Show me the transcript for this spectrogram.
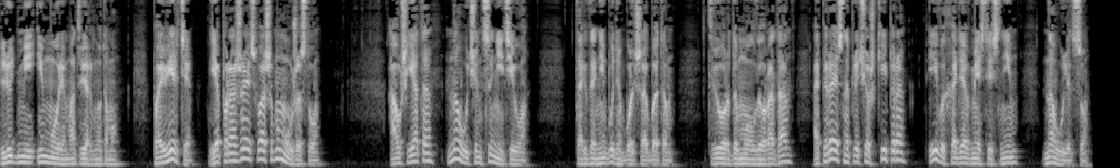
людьми и морем отвергнутому. Поверьте, я поражаюсь вашему мужеству. А уж я-то научен ценить его. Тогда не будем больше об этом, — твердо молвил Родан, опираясь на плечо шкипера и выходя вместе с ним на улицу.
